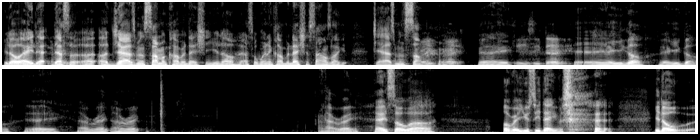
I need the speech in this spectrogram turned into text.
You know, hey, that that's a, a, a Jasmine Summer combination. You know, that's a winning combination. Sounds like it. Jasmine Summer. Right, right. hey. Easy day. Hey, there you go. There you go. Hey, all right, all right, all right. Hey, so uh, over at UC Davis. you know,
